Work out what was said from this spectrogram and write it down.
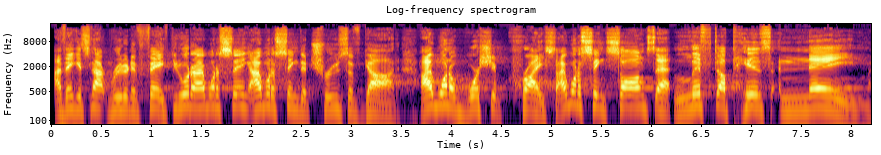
I think it's not rooted in faith. You know what I want to sing? I want to sing the truths of God. I want to worship Christ. I want to sing songs that lift up his name.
